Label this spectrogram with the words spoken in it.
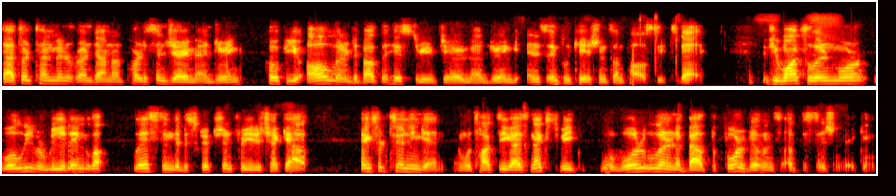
that's our 10 minute rundown on partisan gerrymandering. Hope you all learned about the history of gerrymandering and its implications on policy today. If you want to learn more, we'll leave a reading lo- list in the description for you to check out. Thanks for tuning in, and we'll talk to you guys next week where we'll learn about the four villains of decision making.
